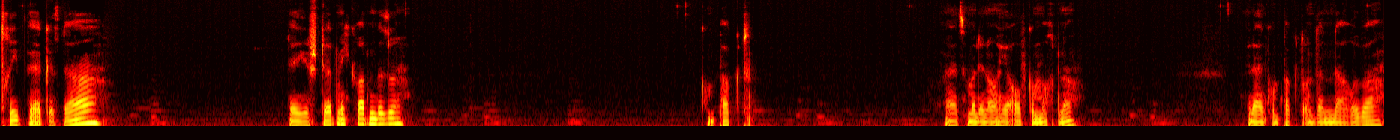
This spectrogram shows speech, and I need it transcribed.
Triebwerk ist da. Der hier stört mich gerade ein bisschen. Kompakt. Ja, jetzt haben wir den auch hier aufgemacht, ne? Wieder ein Kompakt und dann darüber.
